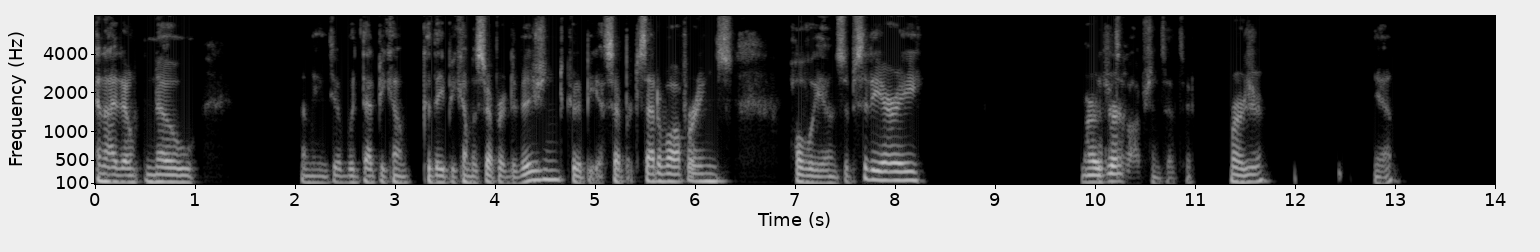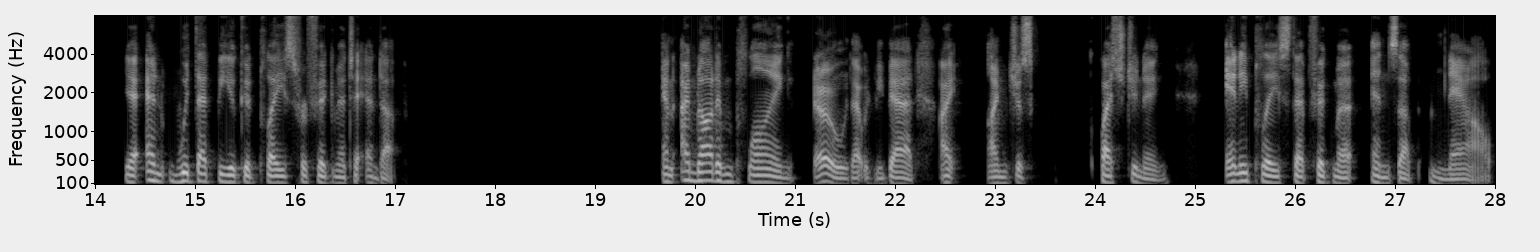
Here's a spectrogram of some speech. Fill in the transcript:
and I don't know. I mean, would that become? Could they become a separate division? Could it be a separate set of offerings? Wholly owned subsidiary. Merger of options out there. Merger. Yeah. Yeah, and would that be a good place for Figma to end up? And I'm not implying no, that would be bad. I I'm just questioning any place that Figma ends up now,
